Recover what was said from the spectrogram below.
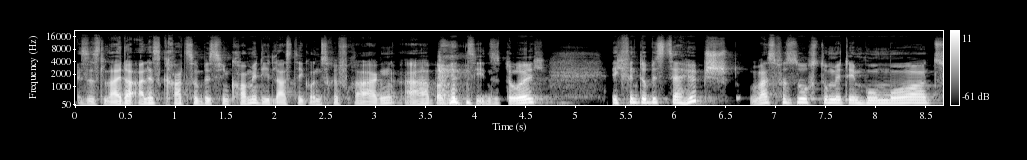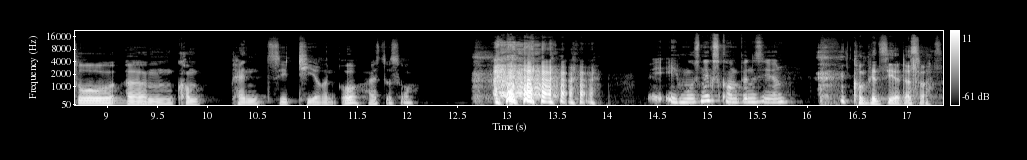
Es ist leider alles grad so 'n bisschen Comedy-lastig, unsere Fragen, aber wir ziehen sie durch. Ich finde, du bist sehr hübsch. Was versuchst du mit dem Humor zu, ähm, kompensitieren? Oh, heißt das so? I ich muss nix kompensieren. Kompensieren, das war's.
